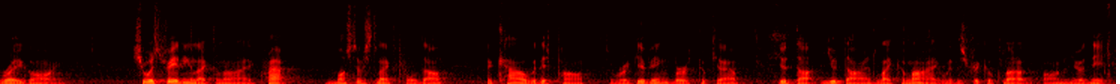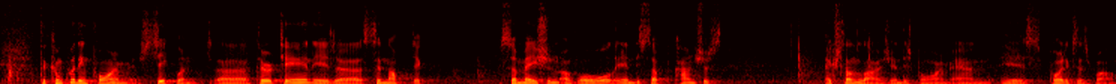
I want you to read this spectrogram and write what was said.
are you going? She was fading like a lie. Crap, most of his legs pulled out. A cow with his parts were giving birth to calf. You, di- you died like a lie with a streak of blood on your knee. The concluding poem sequence uh, 13 is a synoptic summation of all in the subconscious externalized in this poem and his poetics as well.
